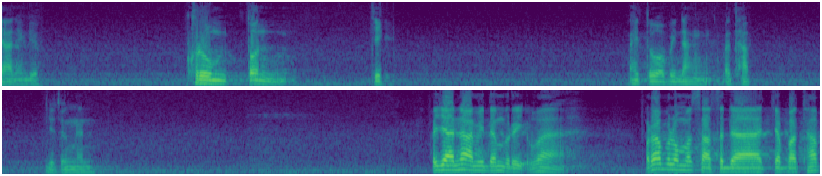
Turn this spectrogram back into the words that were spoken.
จารย์อย่างเดียว คลุมต้นจิก ให้ตัวไปนั่งประทับ อยู่ตรงนั้น พญานาคมีดำริว่า พระบรมศาสดาจะประทับ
